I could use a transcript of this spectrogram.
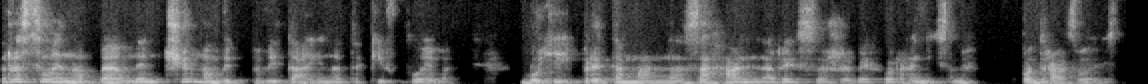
Рослина певним чином відповідає на такі впливи, бо їй притаманна загальна риса живих організмів подразливість.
